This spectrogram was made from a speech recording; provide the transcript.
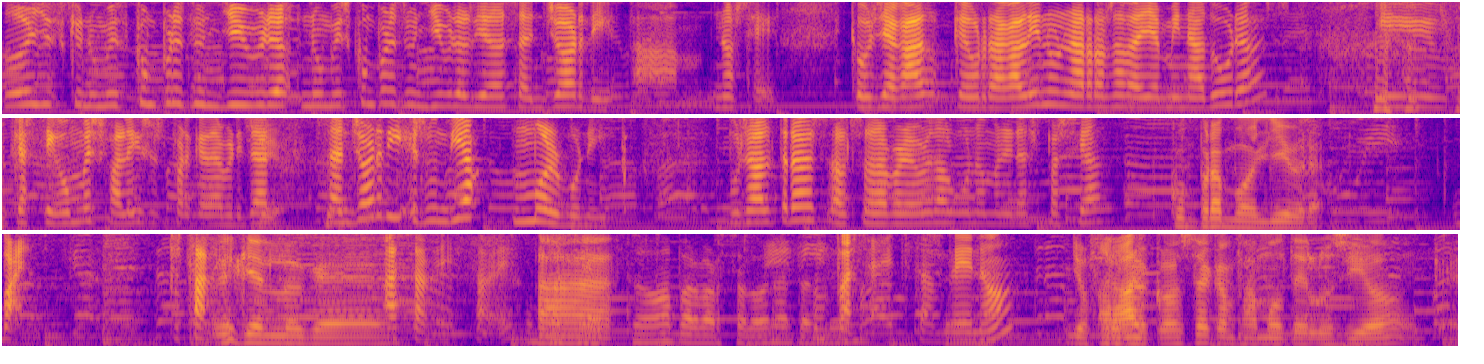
Ai, és que només compres un llibre, només compres un llibre el dia de Sant Jordi. Um, no sé, que us, llegal, que us regalin una rosa de llaminadures i que estigueu més feliços, perquè de veritat, Sí. Sant Jordi és un dia molt bonic. Vosaltres el celebrareu d'alguna manera especial? Comprar molt llibre. Bueno, està bé. Que és el que... Està bé, està bé. Un passeig, no? Per Barcelona, també. Un passeig, també, no? Jo faré una cosa que em fa molta il·lusió, que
